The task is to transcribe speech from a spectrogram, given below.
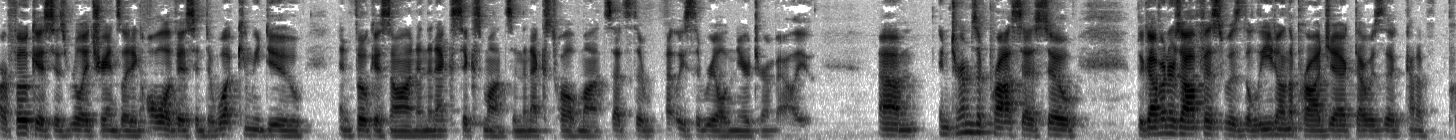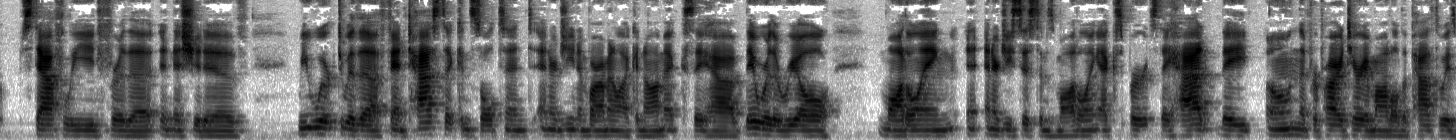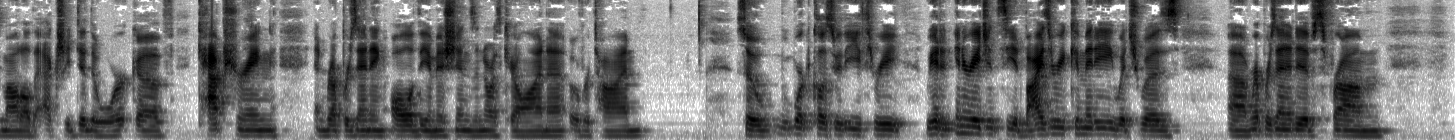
our focus is really translating all of this into what can we do and focus on in the next six months, in the next 12 months. That's the at least the real near term value. Um, in terms of process, so the governor's office was the lead on the project. I was the kind of staff lead for the initiative. We worked with a fantastic consultant, Energy and Environmental Economics. They have they were the real modeling energy systems modeling experts. They had they own the proprietary model, the pathways model that actually did the work of capturing and representing all of the emissions in North Carolina over time. So we worked closely with E3. We had an interagency advisory committee, which was uh, representatives from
